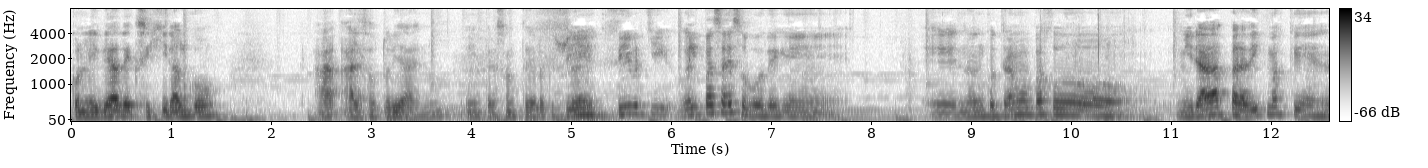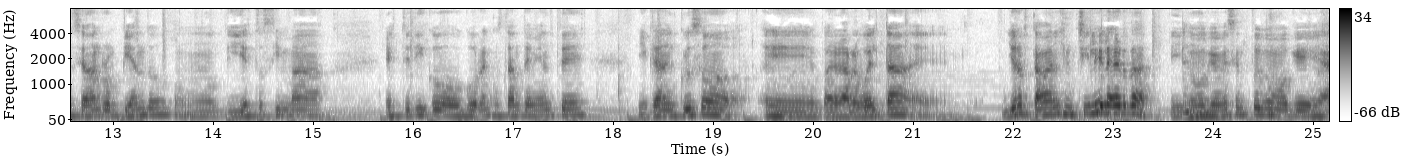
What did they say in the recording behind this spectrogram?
con la idea de exigir algo a, a las autoridades, ¿no? Es interesante lo que sucede. Sí, ahí. sí, porque igual pasa eso, pues, de que eh, nos encontramos bajo miradas, paradigmas que se van rompiendo como- y estos sismas estéticos ocurren constantemente. Y claro, incluso eh, para la revuelta, eh, yo no estaba en Chile, la verdad, y como que me siento como que a-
